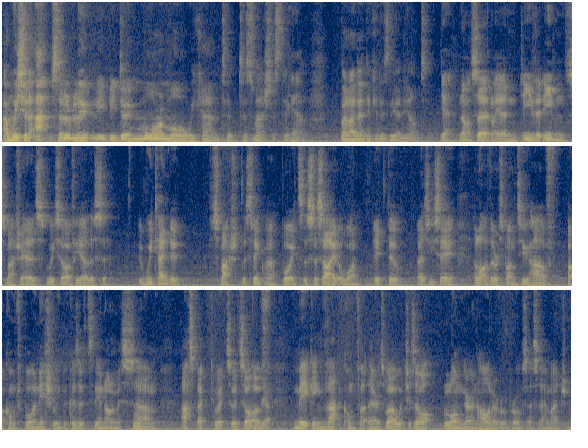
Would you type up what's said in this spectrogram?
And we should absolutely be doing more and more we can to, to smash the stigma. Yeah. But I don't think it is the only answer. Yeah, no, certainly, and even even smashing it as we sort of hear this, we tend to smash the stigma, but it's a societal one. It do, as you say, a lot of the response you have are comfortable initially because it's the anonymous Hmm. um, aspect to it. So it's sort of Yeah. making that comfort there as well, which is a lot longer and harder of a process, I imagine.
